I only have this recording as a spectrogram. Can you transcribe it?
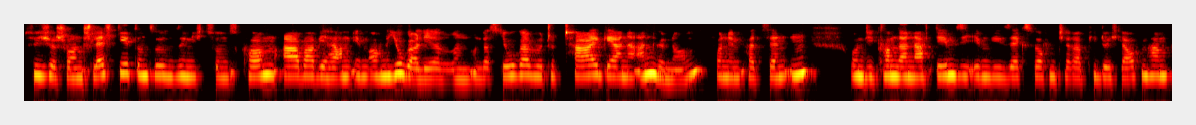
psychisch schon schlecht geht, sonst würden sie nicht zu uns kommen. Aber wir haben eben auch eine Yoga-Lehrerin und das Yoga wird total gerne angenommen von den Patienten. Und die kommen dann, nachdem sie eben die sechs Wochen Therapie durchlaufen haben,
